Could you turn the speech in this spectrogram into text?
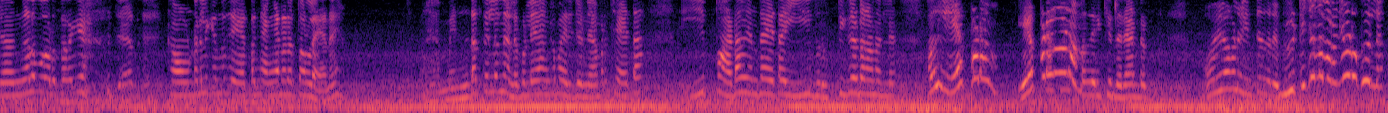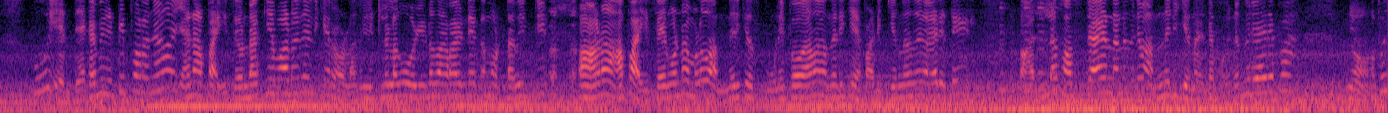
ഞങ്ങൾ പുറത്തിറങ്ങി ചേട്ടൻ കൗണ്ടറിൽ നിൽക്കുന്ന ചേട്ടൻ ഞങ്ങളുടെ അടുത്തുള്ളതാണേ മിണ്ടത്തില്ലെന്നല്ല പുള്ളി ഞങ്ങൾക്ക് പരിചയം ഞാൻ പറഞ്ഞു ചേട്ടാ ഈ പടം എന്താ ചേട്ടാ ഈ വൃത്തികേടാണല്ലോ. അത് ഏ പടം? ഏ പടം കാണാൻ വന്നിരിക്കുന്നത്? രണ്ട് ഒരാൾ എന്റെ വീട്ടിൽ ചെന്ന് പറഞ്ഞു കൊടുക്കുമല്ലോ ഓ എന്റെയൊക്കെ വീട്ടിൽ പറഞ്ഞാൽ ഞാൻ ആ പൈസ ഉണ്ടാക്കിയ പാടനെ എനിക്കറിയുള്ള വീട്ടിലുള്ള കോഴിയുടെ താറാവിന്റെയൊക്കെ മുട്ട വിറ്റ് ആണ് ആ പൈസയും കൊണ്ട് നമ്മൾ വന്നിരിക്കുന്നത്. സ്കൂളിൽ പോകാതെ വന്നിരിക്കുക പഠിക്കുന്നത് കാര്യത്തിൽ നല്ല ഫസ്റ്റ് ആയതുകൊണ്ടാണ് ഇതിന് വന്നിരിക്കുന്നത്. എന്റെ മോനെ ഗുരുവായൂരപ്പാ. ഞാൻ അപ്പം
